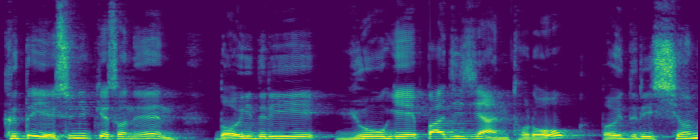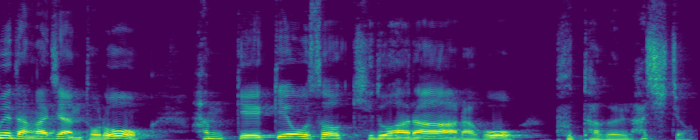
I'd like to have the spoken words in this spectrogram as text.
그때 예수님께서는 너희들이 유혹에 빠지지 않도록 너희들이 시험에 당하지 않도록 함께 깨워서 기도하라 라고 부탁을 하시죠.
